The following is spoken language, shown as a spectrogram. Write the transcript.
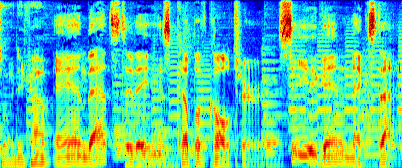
สวัสดีครับ and that's today's cup of culture see you again next time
